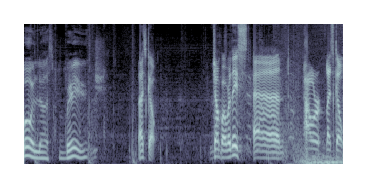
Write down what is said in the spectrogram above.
Bolas, bitch. Let's go. Jump over this and power. Let's go.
